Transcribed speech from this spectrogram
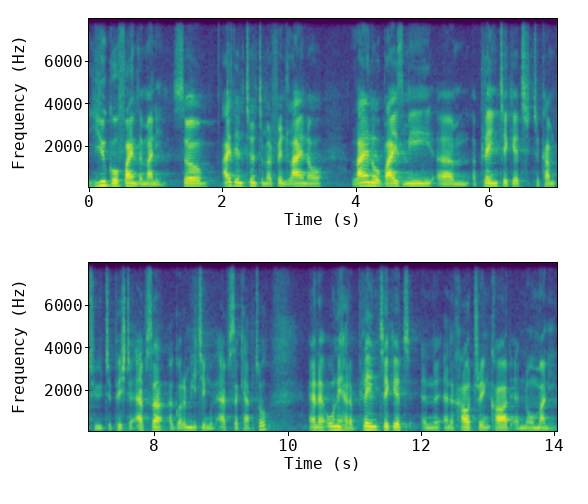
you go find the money. So I then turned to my friend Lionel, Lionel buys me um, a plane ticket to come to, to pitch to ABSA. I got a meeting with ABSA Capital, and I only had a plane ticket and, and a train card and no money.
